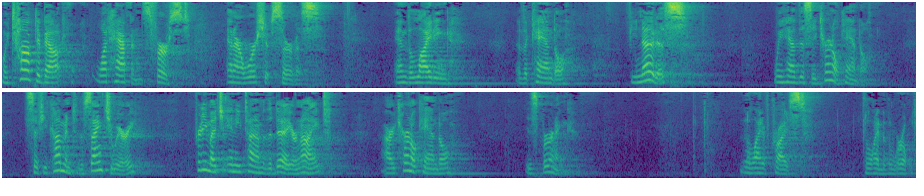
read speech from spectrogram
We talked about what happens first in our worship service and the lighting of the candle. If you notice, we have this eternal candle. So if you come into the sanctuary, pretty much any time of the day or night, our eternal candle is burning. The light of Christ, the light of the world.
